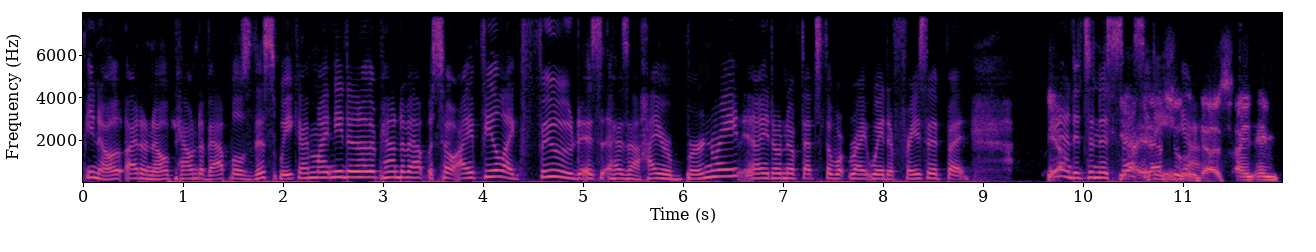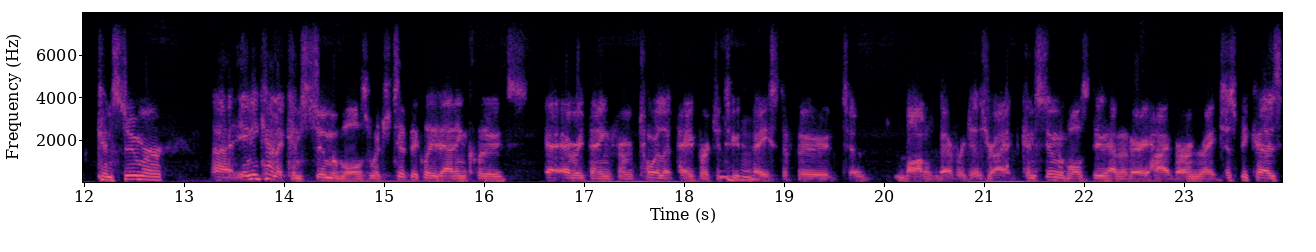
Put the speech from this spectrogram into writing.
you know i don't know a pound of apples this week i might need another pound of apples so i feel like food is, has a higher burn rate i don't know if that's the right way to phrase it but yeah. and it's a necessity yeah it absolutely yeah. does and, and consumer uh, any kind of consumables which typically that includes everything from toilet paper to mm-hmm. toothpaste to food to bottled beverages, right? Consumables do have a very high burn rate just because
